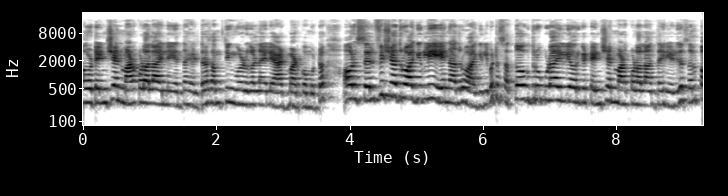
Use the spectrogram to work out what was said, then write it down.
ಅವರು ಟೆನ್ಷನ್ ಮಾಡ್ಕೊಳ್ಳಲ್ಲ ಇಲ್ಲಿ ಅಂತ ಹೇಳ್ತಾರೆ. ಸಮಥಿಂಗ್ ವರ್ಡ್ಗಳನ್ನ ಇಲ್ಲಿ ಆ್ಯಡ್ ಮಾಡ್ಕೊಂಬಿಟ್ಟು ಅವ್ರು ಸೆಲ್ಫಿಶ್ ಆದರೂ ಆಗಿರಲಿ, ಏನಾದರೂ ಆಗಿರಲಿ ಬಟ್ ಸತ್ತೋಗಿದ್ರು ಕೂಡ ಇಲ್ಲಿ ಅವ್ರಿಗೆ ಟೆನ್ಷನ್ ಮಾಡ್ಕೊಳ್ಳಲ್ಲ ಅಂತ ಇಲ್ಲಿ ಹೇಳಿದ್ರು ಸ್ವಲ್ಪ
